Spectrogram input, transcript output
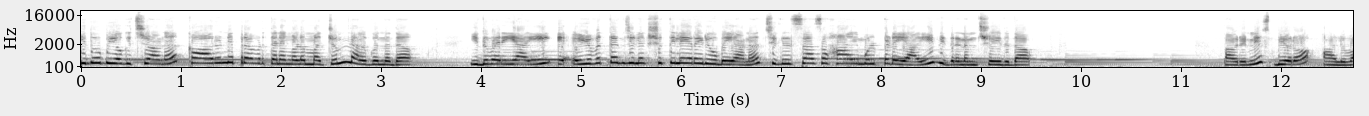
ഇതുപയോഗിച്ചാണ് കാരുണ്യ പ്രവർത്തനങ്ങളും മറ്റും നൽകുന്നത്. ഇതുവരെയായി എഴുപത്തഞ്ച് ലക്ഷത്തിലേറെ രൂപയാണ് ചികിത്സാ സഹായം ഉൾപ്പെടെയായി വിതരണം ചെയ്തത്. പൗരന്യൂസ് ബ്യൂറോ ആലുവ.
